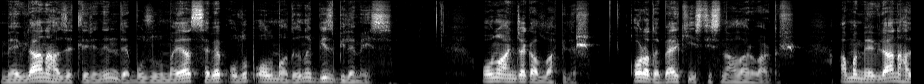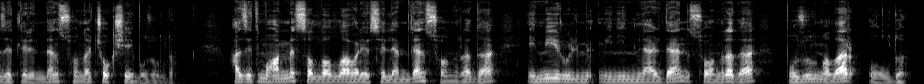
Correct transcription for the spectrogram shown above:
Mevlana Hazretlerinin de bozulmaya sebep olup olmadığını biz bilemeyiz. Onu ancak Allah bilir. Orada belki istisnalar vardır. Ama Mevlana Hazretlerinden sonra çok şey bozuldu. Hz. Muhammed sallallahu aleyhi ve sellem'den sonra da emirül mümininlerden sonra da bozulmalar oldu.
